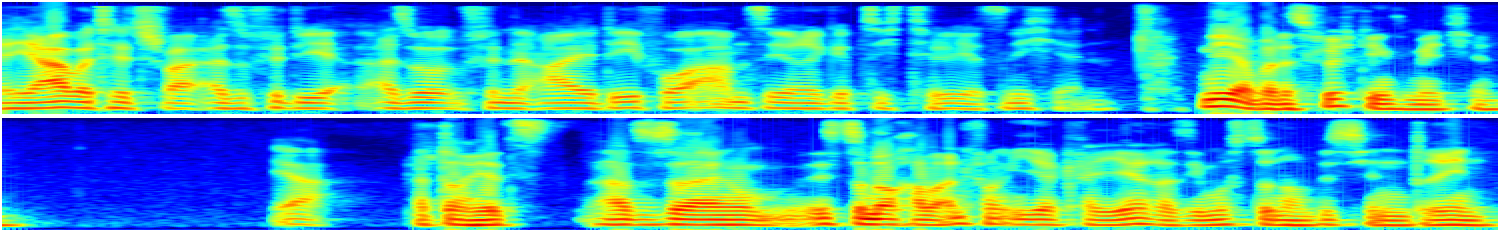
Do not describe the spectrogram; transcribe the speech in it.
ja, aber Til Schweiger, also für die, also für eine ARD-Vorabendserie gibt sich Till jetzt nicht hin. Nee, aber das Flüchtlingsmädchen Ja, hat doch jetzt, hat sozusagen, ist doch noch am Anfang ihrer Karriere. Sie musste noch ein bisschen drehen.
